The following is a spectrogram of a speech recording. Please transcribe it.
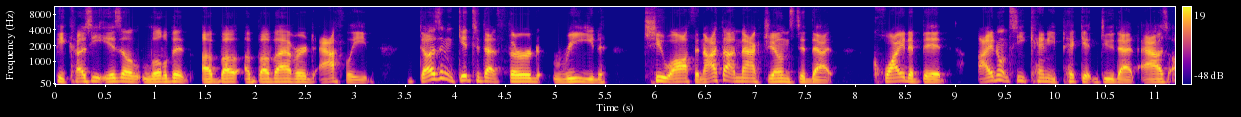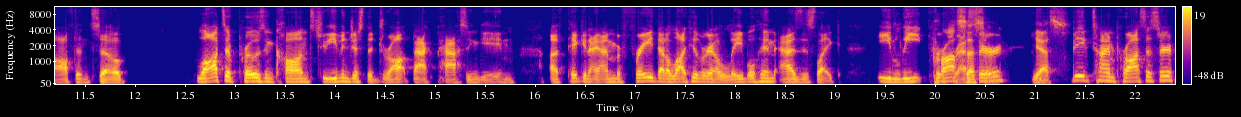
because he is a little bit above above average athlete doesn't get to that third read too often. I thought Mac Jones did that quite a bit. I don't see Kenny Pickett do that as often. So lots of pros and cons to even just the drop back passing game of Pickett. I, I'm afraid that a lot of people are going to label him as this like elite Processor. Yes. big time processor.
